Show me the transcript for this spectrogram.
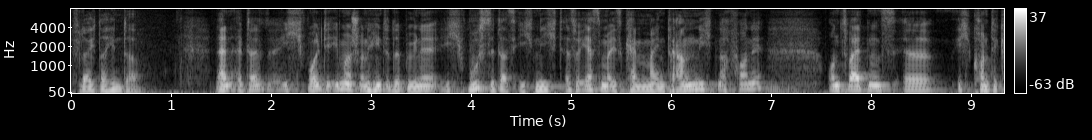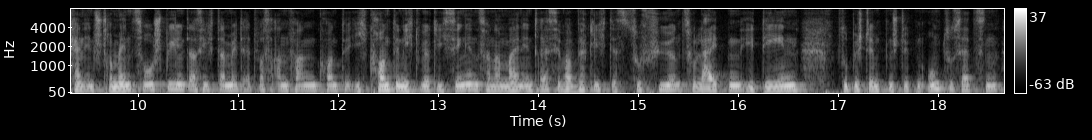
vielleicht dahinter. Nein, äh, ich wollte immer schon hinter der Bühne. Ich wusste, dass ich nicht, also erstmal ist kein, mein Drang nicht nach vorne. Und zweitens, äh, ich konnte kein Instrument so spielen, dass ich damit etwas anfangen konnte. Ich konnte nicht wirklich singen, sondern mein Interesse war wirklich, das zu führen, zu leiten, Ideen zu bestimmten Stücken umzusetzen.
